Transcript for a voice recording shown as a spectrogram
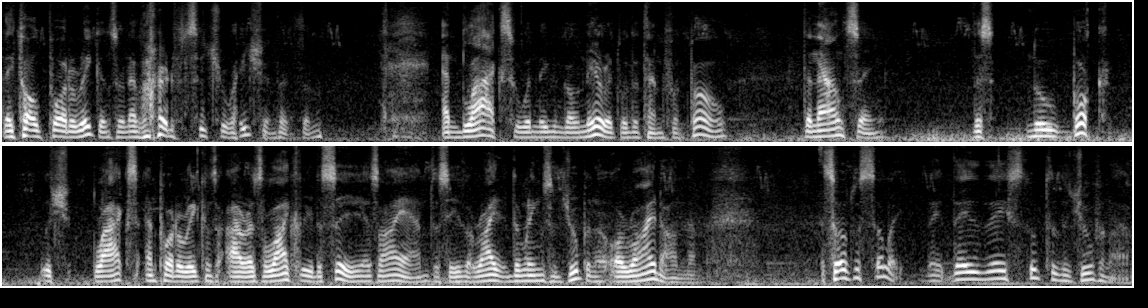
they told Puerto Ricans who never heard of situationism, and blacks who wouldn't even go near it with a 10 foot pole, denouncing this new book, which blacks and Puerto Ricans are as likely to see as I am to see the, ride, the rings of Jupiter or ride on them. So it was silly. They, they, they stood to the juvenile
